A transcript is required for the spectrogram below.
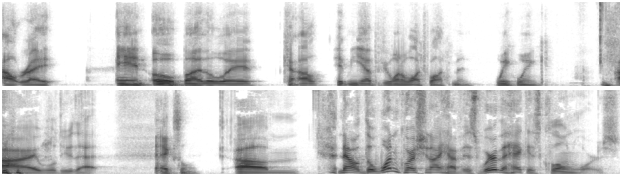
outright. And oh, by the way, Kyle, hit me up if you want to watch Watchmen. Wink, wink. I will do that. Excellent. Um, now, the one question I have is where the heck is Clone Wars?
